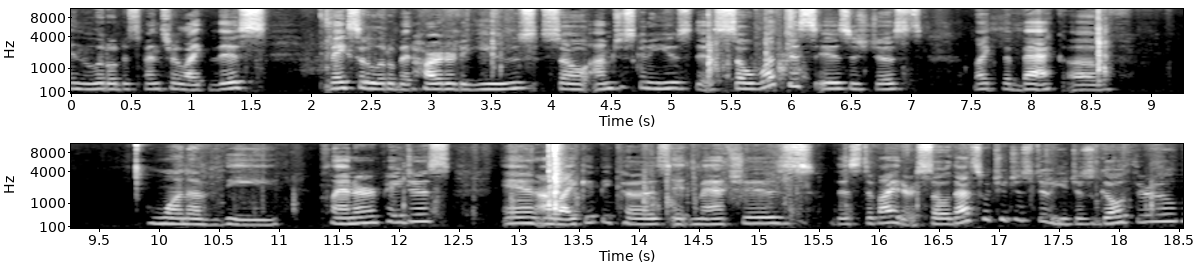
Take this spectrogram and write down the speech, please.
in a little dispenser like this, makes it a little bit harder to use. So I'm just going to use this. So what this is, is just like the back of one of the planner pages. And I like it because it matches this divider. So that's what you just do. You just go through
